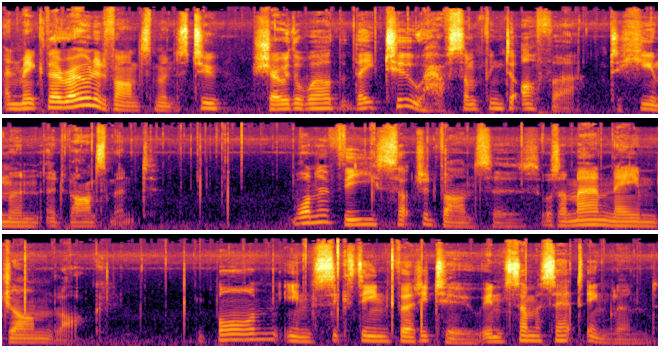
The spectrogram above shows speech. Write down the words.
and make their own advancements to show the world that they too have something to offer to human advancement. One of these such advances was a man named John Locke, born in 1632 in Somerset, England,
